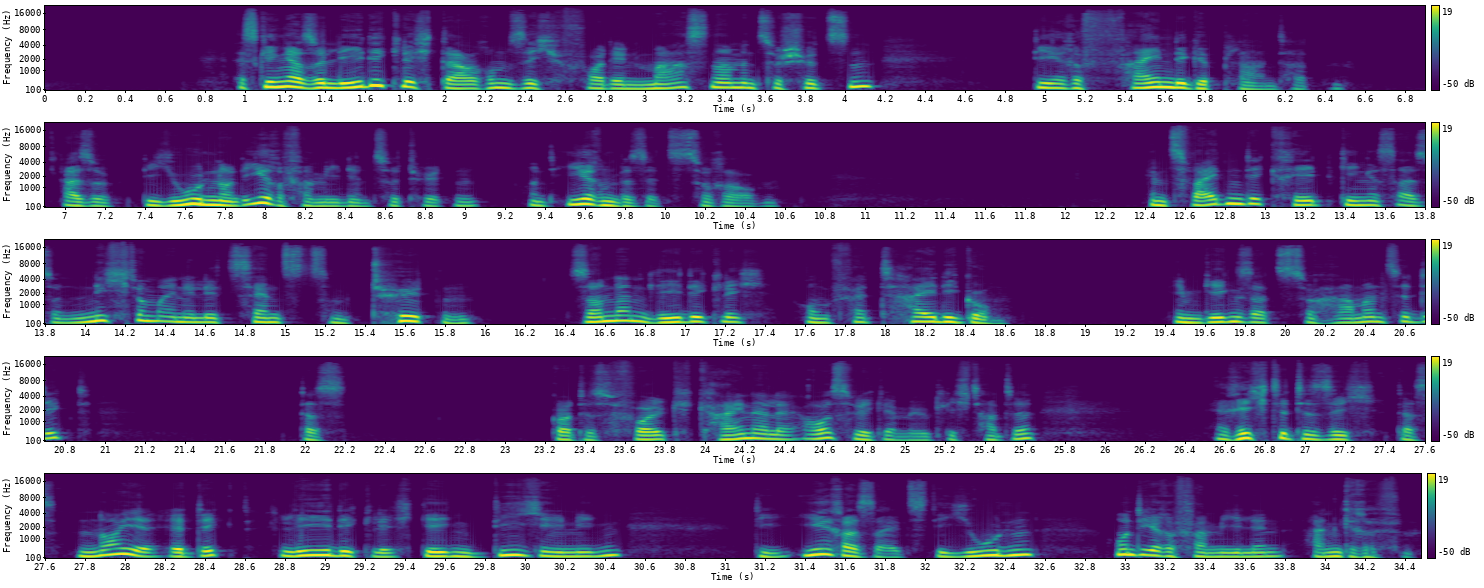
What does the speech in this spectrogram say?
Es ging also lediglich darum, sich vor den Maßnahmen zu schützen, die ihre Feinde geplant hatten, also die Juden und ihre Familien zu töten und ihren Besitz zu rauben. Im zweiten Dekret ging es also nicht um eine Lizenz zum Töten, sondern lediglich um Verteidigung. Im Gegensatz zu Hamans Edikt, das Gottes Volk keinerlei Ausweg ermöglicht hatte, richtete sich das neue Edikt lediglich gegen diejenigen, die ihrerseits die Juden und ihre Familien angriffen.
